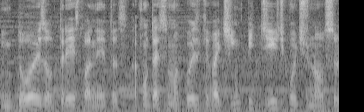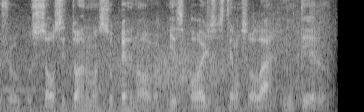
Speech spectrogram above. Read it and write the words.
em dois ou três planetas, acontece uma coisa que vai te impedir de continuar o seu jogo. O Sol se torna uma supernova e explode o sistema solar inteiro.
